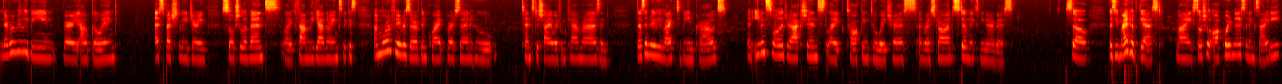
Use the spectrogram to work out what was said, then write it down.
never really been very outgoing, especially during social events like family gatherings, because I'm more of a reserved and quiet person who tends to shy away from cameras and doesn't really like to be in crowds. And even small interactions like talking to a waitress at a restaurant still makes me nervous. So, as you might have guessed, my social awkwardness and anxiety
